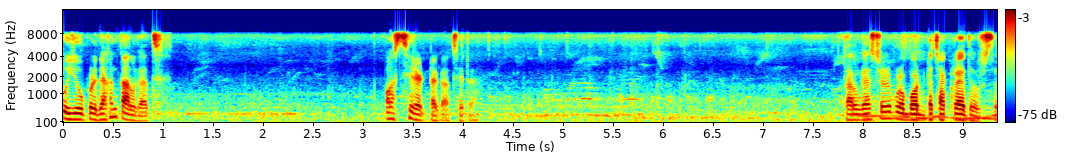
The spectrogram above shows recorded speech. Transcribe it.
ওই যে উপরে দেখেন তাল গাছ। অস্থির একটা গাছ এটা। তাল গাছটার পুরো বটটা চাকরায় ধরছে।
